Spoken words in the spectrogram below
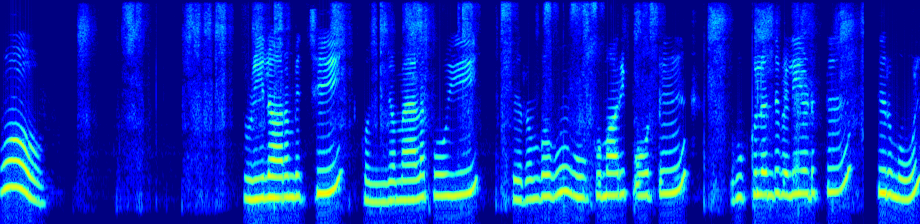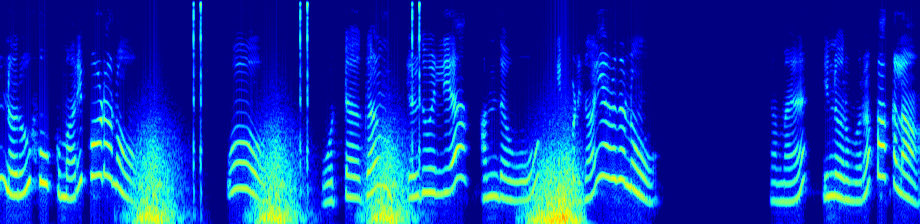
ஓ துளியில ஆரம்பிச்சு கொஞ்சம் மேல போய் திரும்பவும் ஊக்கு மாதிரி போட்டு ஊக்குல இருந்து வெளியெடுத்து திரும்பவும் இன்னொரு ஹூக்கு மாதிரி போடணும். ஓ ஒட்டகம் எழுதுவோம் இல்லையா? அந்த ஊ இப்படிதான் எழுதணும். நம்ம இன்னொரு முறை பார்க்கலாம்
